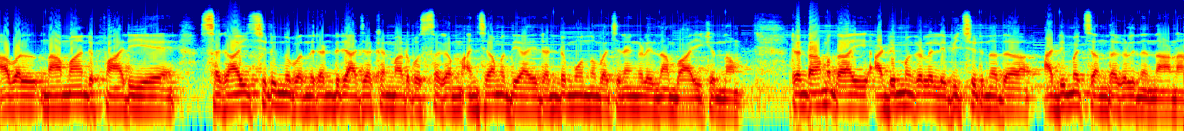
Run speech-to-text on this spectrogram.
അവൾ നാമാന്റെ ഭാര്യയെ സഹായിച്ചിരുന്നുവെന്ന് രണ്ട് രാജാക്കന്മാരുടെ പുസ്തകം അഞ്ചാമധ്യായ രണ്ട് മൂന്നും വചനങ്ങളിൽ നാം വായിക്കുന്നു. രണ്ടാമതായി അടിമകളെ ലഭിച്ചിരുന്നത് അടിമ അടിമച്ചന്തകളിൽ നിന്നാണ്.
